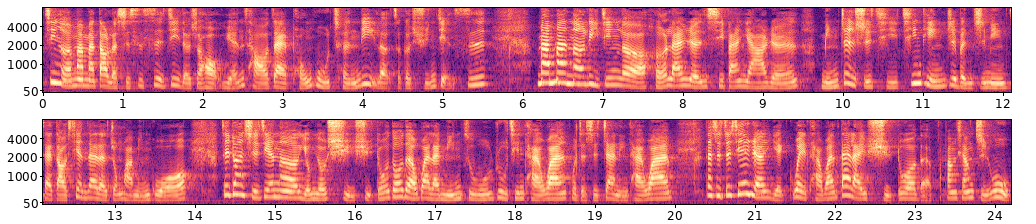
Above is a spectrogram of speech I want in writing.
进而慢慢到了十四世纪的时候，元朝在澎湖成立了这个巡检司。慢慢呢，历经了荷兰人、西班牙人、明郑时期、清廷、日本殖民，再到现在的中华民国，这段时间呢，拥有许许多多的外来民族入侵台湾，或者是占领台湾。但是这些人也为台湾带来许多的芳香植物。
